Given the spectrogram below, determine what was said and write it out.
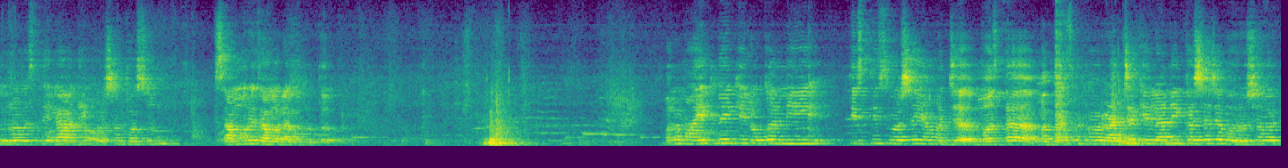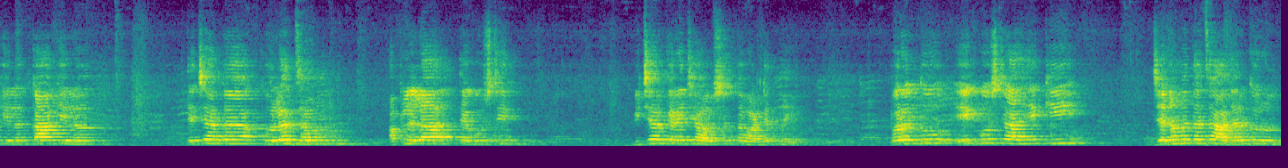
दुरावस्थेला अनेक वर्षांपासून सामोरे जावं लागत होतं. मला माहीत नाही की लोकांनी तीस तीस वर्ष या मज्जा मतदारसंघावर राज्य केलं आणि कशाच्या भरोशावर केलं का केलं त्याच्या आता खोलत जाऊन आपल्याला त्या गोष्टीत विचार करायची आवश्यकता वाटत नाही. परंतु एक गोष्ट आहे की जनमताचा आधार करून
